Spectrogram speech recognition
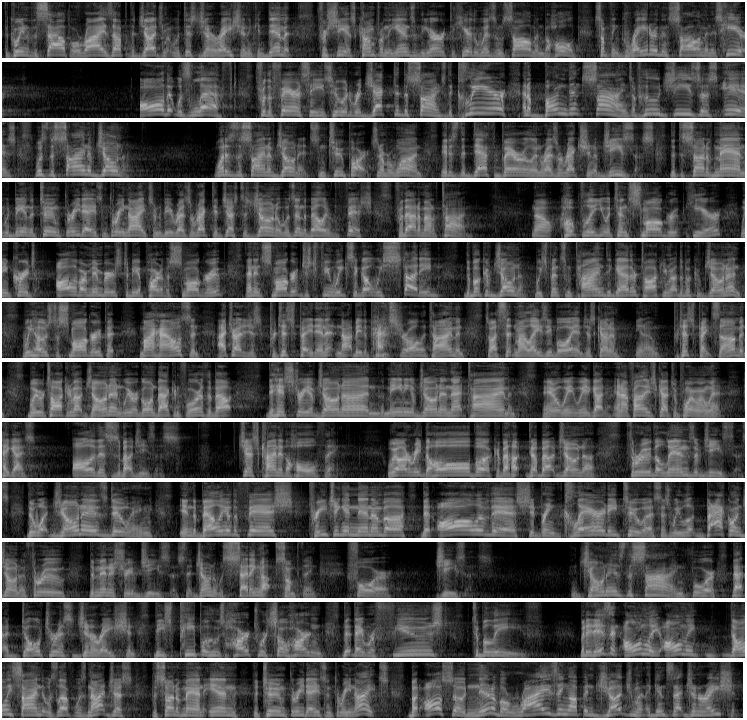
The queen of the south will rise up at the judgment with this generation and condemn it, for she has come from the ends of the earth to hear the wisdom of Solomon. Behold, something greater than Solomon is here. All that was left for the Pharisees who had rejected the signs, the clear and abundant signs of who Jesus is, was the sign of Jonah. What is the sign of Jonah? It's in two parts. Number one, it is the death, burial, and resurrection of Jesus, that the Son of Man would be in the tomb three days and three nights and would be resurrected, just as Jonah was in the belly of the fish for that amount of time. Now, hopefully, you attend small group here. We encourage all of our members to be a part of a small group. And in small group, just a few weeks ago, we studied the book of Jonah. We spent some time together talking about the book of Jonah, and we host a small group at my house, and I try to just participate in it and not be the pastor all the time. And so I sit in my La-Z-Boy and just kind of, you know, participate some. And we were talking about Jonah, and we were going back and forth about the history of Jonah and the meaning of Jonah in that time. And, you know, we, we got, and I finally just got to a point where I went, hey guys, all of this is about Jesus. Just kind of the whole thing. We ought to read the whole book about, about Jonah through the lens of Jesus. That what Jonah is doing in the belly of the fish, preaching in Nineveh, that all of this should bring clarity to us as we look back on Jonah through the ministry of Jesus. That Jonah was setting up something for Jesus. And Jonah is the sign for that adulterous generation, these people whose hearts were so hardened that they refused to believe. But it isn't only, only, the only sign that was left was not just the Son of Man in the tomb three days and three nights, but also Nineveh rising up in judgment against that generation.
